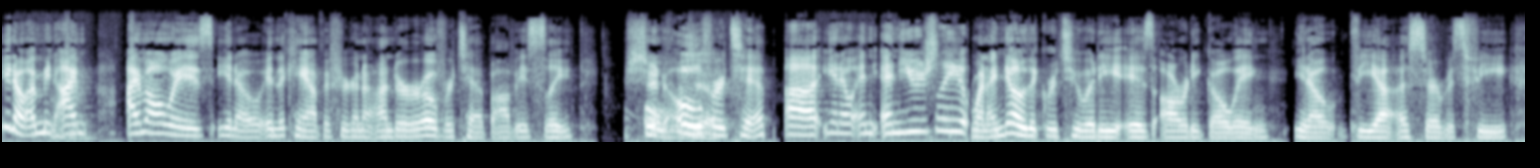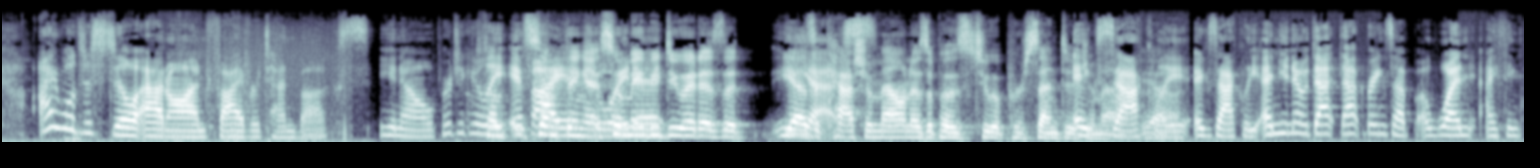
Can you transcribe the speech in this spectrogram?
you know, I mean, I'm I'm always, you know, in the camp if you're going to under or over tip, obviously should over tip. Uh, you know, and, and usually when I know that gratuity is already going, you know, via a service fee, I will just still add on five or ten bucks. You know, particularly Some- if something I so maybe it. do it as a yeah as a cash amount as opposed to a percentage exactly amount. Yeah. exactly and you know that that brings up a one i think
